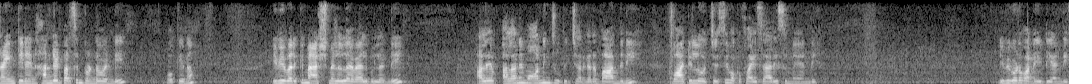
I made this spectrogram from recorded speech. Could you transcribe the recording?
నైంటీ నైన్ హండ్రెడ్ పర్సెంట్ ఉండవండి. ఓకేనా? ఇవి వరకు మ్యాష్ మెల్లో అవైలబుల్ అండి. అలా అలానే మార్నింగ్ చూపించాను కదా బాందిని. వాటిల్లో వచ్చేసి ఒక ఫైవ్ శారీస్ ఉన్నాయండి. ఇవి కూడా వన్ ఎయిటీ అండి.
